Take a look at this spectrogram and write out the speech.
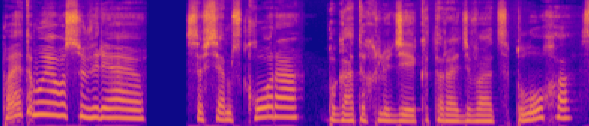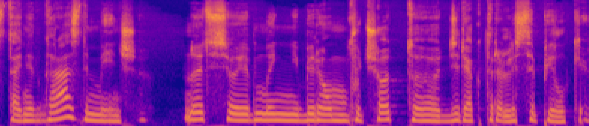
Поэтому я вас уверяю, совсем скоро богатых людей, которые одеваются плохо, станет гораздо меньше. Но это все мы не берем в учет э, директора лесопилки.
